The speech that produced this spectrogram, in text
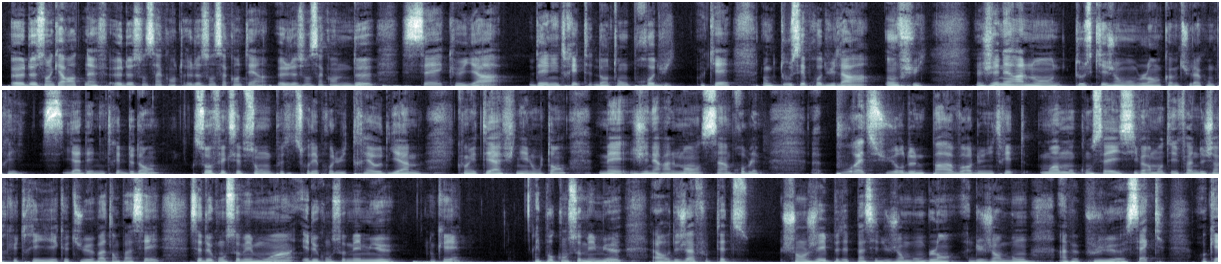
E249, E250, E251, E252, c'est qu'il y a des nitrites dans ton produit. Ok? Donc tous ces produits-là, on fuit. Généralement, tout ce qui est jambon blanc, comme tu l'as compris, il y a des nitrites dedans sauf exception peut-être sur des produits très haut de gamme qui ont été affinés longtemps, mais généralement c'est un problème. Euh, pour être sûr de ne pas avoir de nitrite, moi mon conseil si vraiment tu es fan de charcuterie et que tu veux pas t'en passer, c'est de consommer moins et de consommer mieux. OK? Et pour consommer mieux, alors déjà il faut peut-être changer, peut-être passer du jambon blanc à du jambon un peu plus euh, sec, ok?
